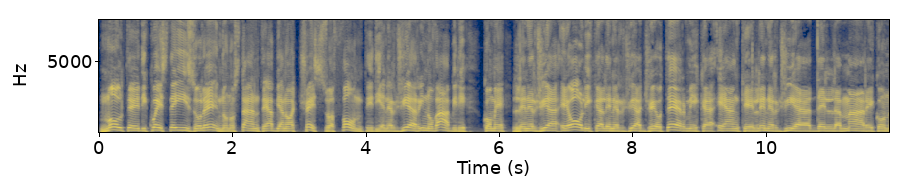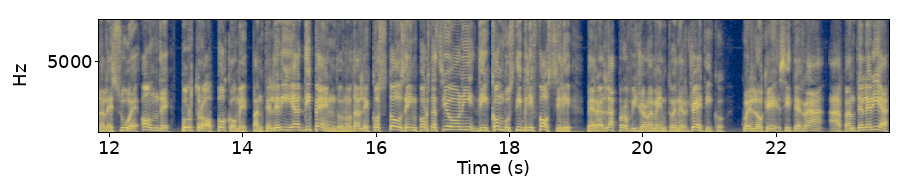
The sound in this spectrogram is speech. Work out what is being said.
Molte di queste isole, nonostante abbiano accesso a fonti di energia rinnovabili come l'energia eolica, l'energia geotermica e anche l'energia del mare con le sue onde, purtroppo, come Pantelleria, dipendono dalle costose importazioni di combustibili fossili per l'approvvigionamento energetico. Quello che si terrà a Pantelleria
